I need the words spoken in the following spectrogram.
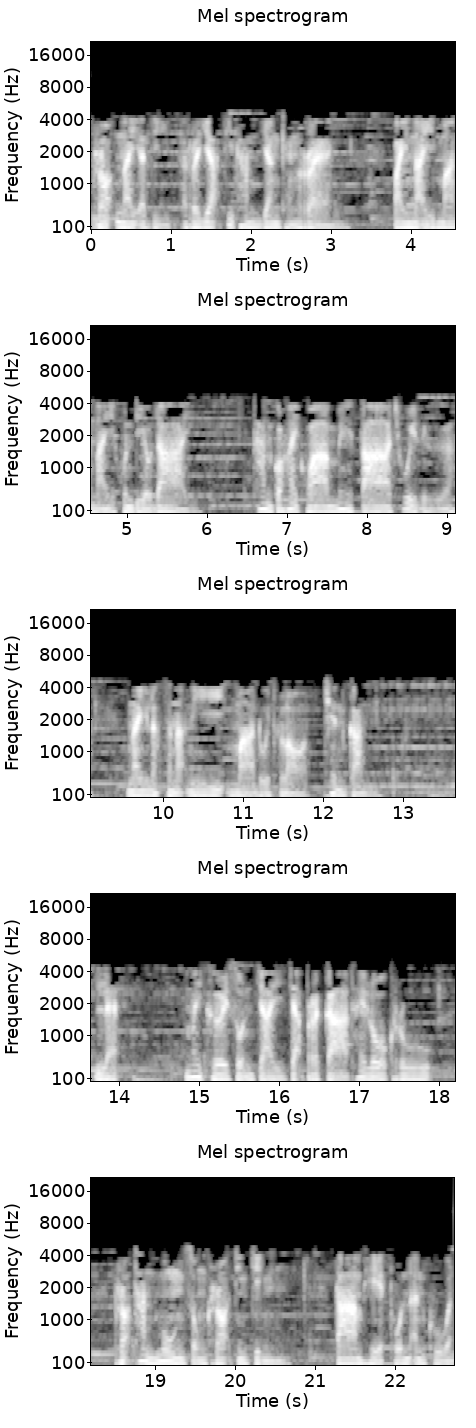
เพราะในอดีตระยะที่ท่านยังแข็งแรง ไปไหนมาไหนคนเดียวได้ ท่านก็ให้ความเมตตาช่วยเหลือ ในลักษณะนี้มาโดยตลอดเช่นกัน และไม่เคยสนใจจะประกาศให้โลกรู้ เพราะท่านมุ่งสงเคราะห์จริง ๆ ตามเหตุผลอันควร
